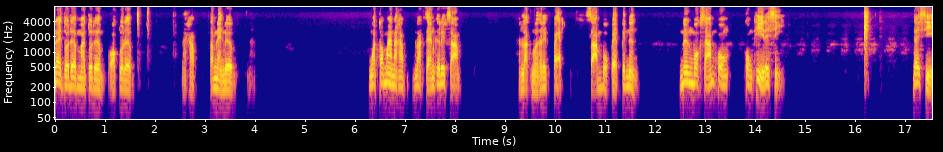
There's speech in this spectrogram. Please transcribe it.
ได้ตัวเดิมมาตัวเดิมออกตัวเดิมนะครับตำแหน่งเดิม งวดต่อมานะครับ หลักแสนคือเลขสามหลักหน่วยคือเลขแปดสามบวกแปดเป็นหนึ่งหนึ่งบวกสามคงคงที่ได้สี่ได้สี่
